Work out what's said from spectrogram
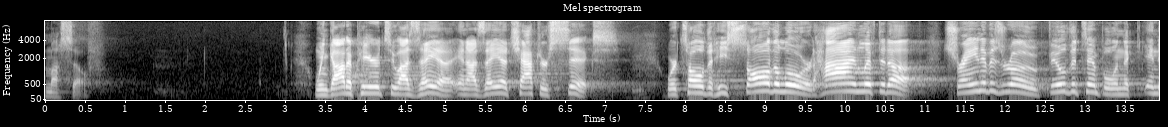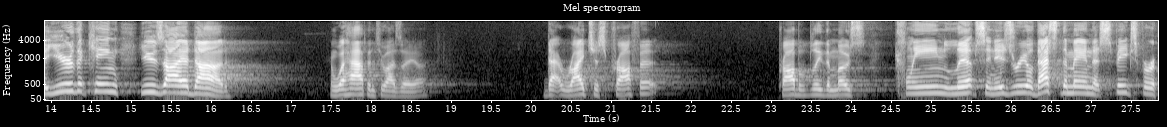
myself. When God appeared to Isaiah in Isaiah chapter 6, we're told that he saw the Lord high and lifted up, train of his robe filled the temple in the, in the year that King Uzziah died. And what happened to Isaiah? That righteous prophet, probably the most clean lips in Israel, that's the man that speaks for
